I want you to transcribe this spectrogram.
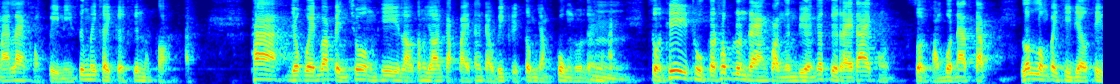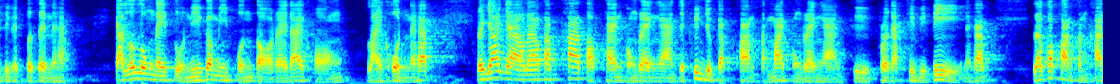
มาสแรกของปีนี้ ซึ่งไม่เคยเกิดขึ้นมาก่อนครับ ถ้ายกเว้นว่าเป็นช่วงที่เราต้องย้อนกลับไปตั้งแต่วิกฤตต้มยำกุ้งนู่นเลยนะครับอืมส่วนที่ถูกกระทบรุนแรงกว่าเงินเดือนก็คือรายได้ของส่วนของโบนัสครับลดลงไปทีเดียว 41%นะฮะการลดลงในส่วนนี้ก็มีผลต่อรายได้ของหลายคนนะครับ ระยะยาวแล้วครับค่าตอบแทนของแรงงานจะขึ้นอยู่กับความสามารถของแรงงานคือ productivity นะครับแล้วก็ความสำคัญ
